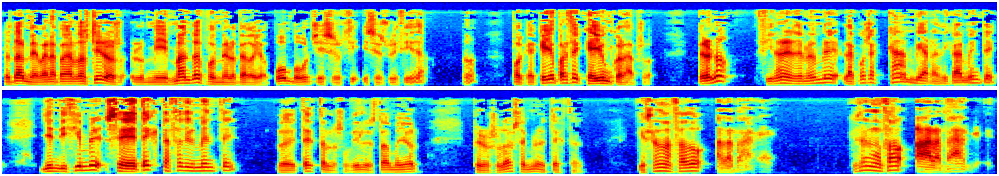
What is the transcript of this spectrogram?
total, me van a pegar dos tiros mis mandos, pues me lo pego yo. Pum, pum, y se suicida. ¿no? Porque aquello parece que hay un colapso. Pero no, finales de noviembre la cosa cambia radicalmente y en diciembre se detecta fácilmente, lo detectan los oficiales de Estado Mayor, pero los soldados también lo detectan, que se han lanzado al ataque. Que se han lanzado al ataque.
